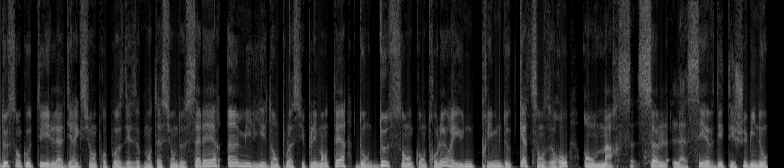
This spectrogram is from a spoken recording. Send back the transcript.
De son côté, la direction propose des augmentations de salaire, un millier d'emplois supplémentaires, dont 200 contrôleurs et une prime de 400 euros en mars. Seul la CFDT cheminot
